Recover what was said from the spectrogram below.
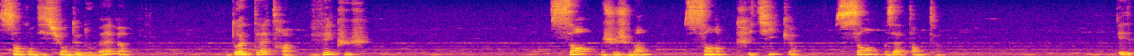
sans condition de nous-mêmes doit être vécu sans jugement, sans critique, sans attente. Et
